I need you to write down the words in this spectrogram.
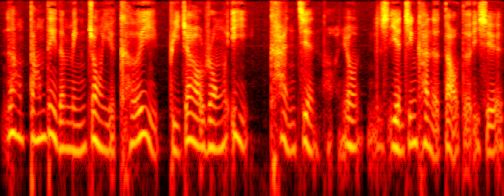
让当地的民众也可以比较容易看见哈，用眼睛看得到的一些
